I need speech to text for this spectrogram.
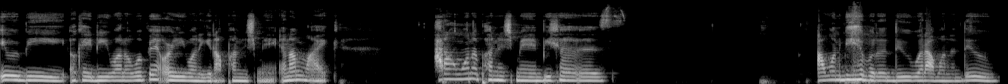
it would be, okay, do you want a whooping or do you want to get on punishment? And I'm like, I don't want a punishment because I want to be able to do what I want to do.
